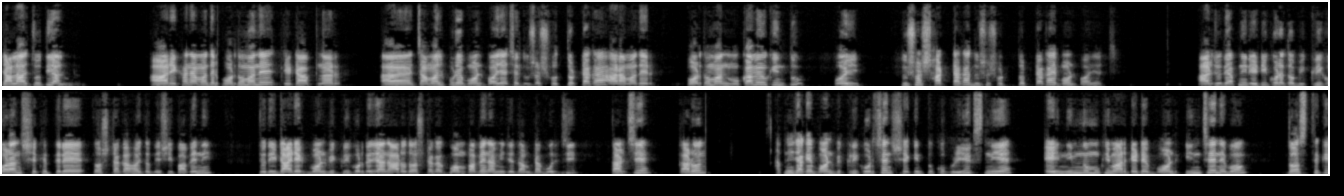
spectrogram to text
ডালা জ্যোতি আলুটা আর এখানে আমাদের বর্ধমানে যেটা আপনার জামালপুরে বন্ড পাওয়া যাচ্ছে দুশো সত্তর টাকা, আর আমাদের বর্ধমান মোকামেও কিন্তু ওই দুশো ষাট টাকা, দুশো সত্তর টাকায় বন্ড পাওয়া যাচ্ছে। আর যদি আপনি রেডি করে তো বিক্রি করান, সেক্ষেত্রে দশ টাকা হয়তো বেশি পাবেনই। যদি ডাইরেক্ট বন্ড বিক্রি করতে যান আরও দশ টাকা কম পাবেন, আমি যে দামটা বলছি, তার চেয়ে কারণ আপনি যাকে বন্ড বিক্রি করছেন, সে কিন্তু খুব রিস্ক নিয়ে এই নিম্নমুখী মার্কেটে বন্ড কিনছেন এবং দশ থেকে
